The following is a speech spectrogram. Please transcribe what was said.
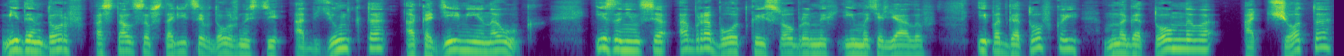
Мидендорф остался в столице в должности адъюнкта Академии наук и занялся обработкой собранных им материалов и подготовкой многотомного отчета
